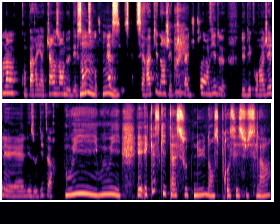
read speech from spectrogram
un an comparé à 15 ans de descente, mmh, au final, mmh. c'est rapide. Hein, J'ai pas du tout envie de, de décourager les, les, auditeurs. Oui, oui, oui. Et, et qu'est-ce qui t'a soutenu dans ce processus-là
